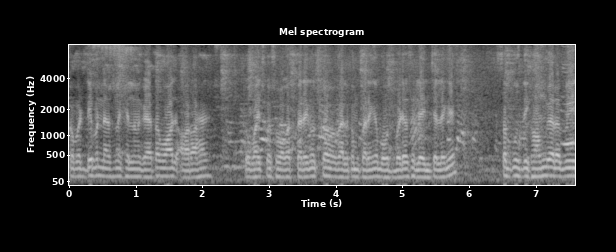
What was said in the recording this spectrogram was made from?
कबड्डी पर नेशनल खेलने गया था वो आज आ रहा है। तो भाई इसका स्वागत करेंगे उसका वेलकम करेंगे बहुत बढ़िया से लेन चलेंगे। सब कुछ दिखाऊँगे और अभी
